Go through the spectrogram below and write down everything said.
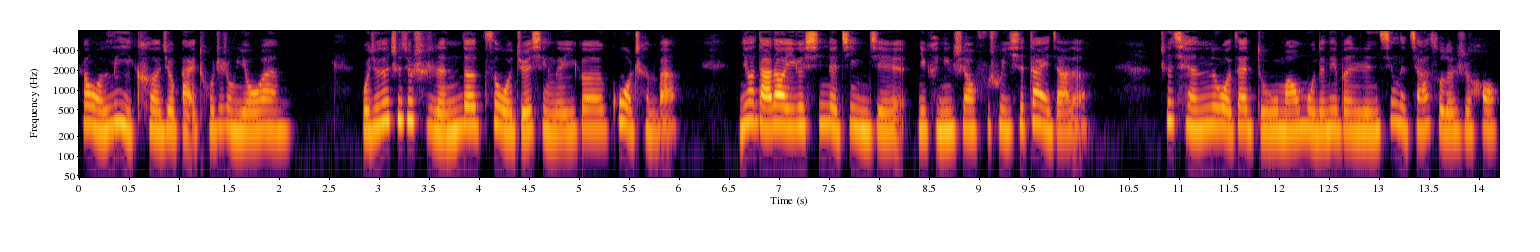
让我立刻就摆脱这种幽暗。我觉得这就是人的自我觉醒的一个过程吧。你要达到一个新的境界，你肯定是要付出一些代价的。之前我在读毛姆的那本《人性的枷锁》的时候，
